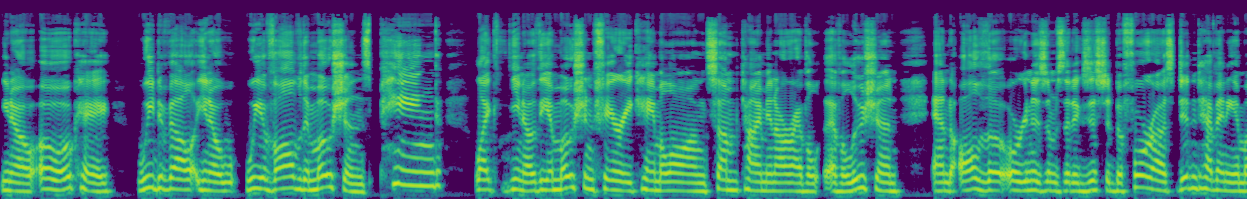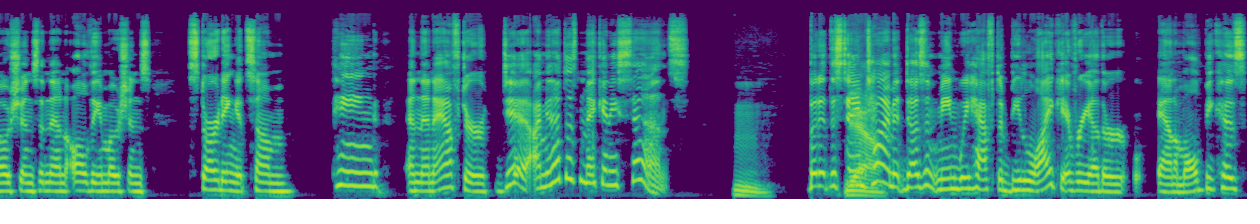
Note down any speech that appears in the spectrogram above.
you know oh okay we develop, you know, we evolved emotions, ping, like, you know, the emotion fairy came along sometime in our evol- evolution, and all the organisms that existed before us didn't have any emotions, and then all the emotions starting at some ping and then after did. I mean, that doesn't make any sense. Hmm. But at the same yeah. time, it doesn't mean we have to be like every other animal because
